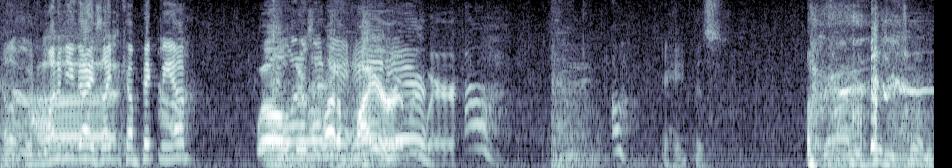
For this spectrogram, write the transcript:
Hello, would one of you guys like to come pick me up? Well, there's a lot of fire here? everywhere. I hate this. Down and give me 20.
